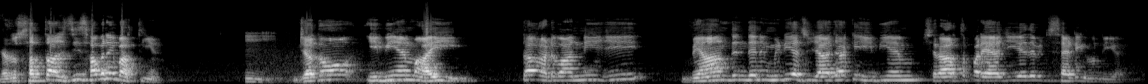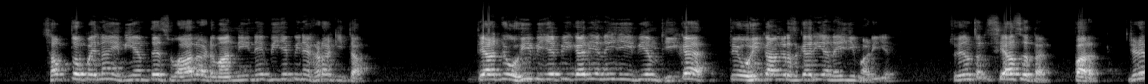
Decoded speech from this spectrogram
ਜਦੋਂ ਸੱਤਾ ਸੀ ਸਭ ਨੇ ਵਰਤੀਆਂ। ਹੂੰ। ਜਦੋਂ ਈਵੀਐਮ ਆਈ ਤਾਂ ਅਡਵਾਨੀ ਜੀ ਬਿਆਨ ਦਿੰਦੇ ਨੇ ਮੀਡੀਆ 'ਚ ਜਾ ਜਾ ਕੇ ਈਵੀਐਮ ਸ਼ਰਾਰਤ ਭਰਿਆ ਜੀ, ਇਹਦੇ ਵਿੱਚ ਸੈਟਿੰਗ ਹੁੰਦੀ ਹੈ ਸਭ ਤੋਂ ਪਹਿਲਾਂ ਈਵੀਐਮ ਤੇ ਸਵਾਲ ਅਡਵਾਨੀ ਨੇ ਬੀਜੇਪੀ ਨੇ ਖੜਾ ਕੀਤਾ। ਤੇ ਅੱਜ ਉਹੀ ਬੀਜੇਪੀ ਕਹਿ ਰਹੀ ਹੈ ਨਹੀਂ ਜੀ ਈਵੀਐਮ ਠੀਕ ਹੈ, ਤੇ ਉਹੀ ਕਾਂਗਰਸ ਕਹਿ ਰਹੀ ਹੈ ਨਹੀਂ ਜੀ, ਮਾੜੀ ਹੈ। ਸੋ ਇਹ ਤਾਂ ਸਿਆਸਤ ਹੈ, ਪਰ ਜਿਹੜੇ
